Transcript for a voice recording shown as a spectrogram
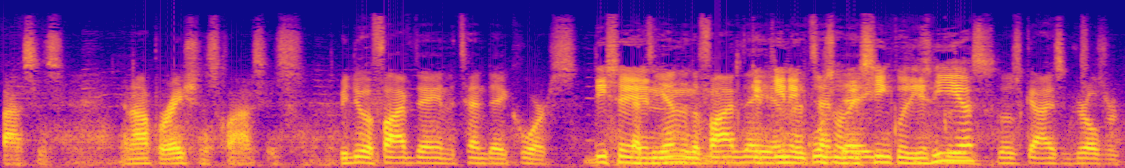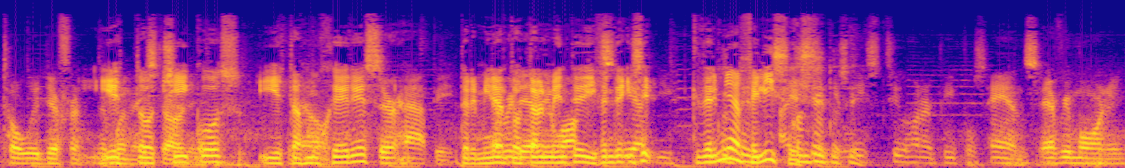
classes and operations classes. We do a five day and a ten day course. Dicen At the end of the five day que and tienen 10 cursos de day, 5 y 10 días. Those guys and girls are totally different than Y when they estos started. chicos y estas You know, mujeres they're happy. terminan Every day they totalmente walk- diferentes. you- que terminan felices. shake at least 200 people's hands every morning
